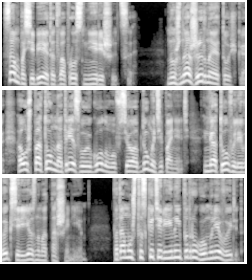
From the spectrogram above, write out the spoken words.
Сам по себе этот вопрос не решится. Нужна жирная точка, а уж потом на трезвую голову все обдумать и понять, готовы ли вы к серьезным отношениям. Потому что с Катериной по-другому не выйдет.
